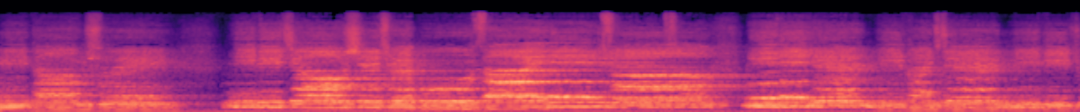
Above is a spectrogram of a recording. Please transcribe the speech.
你当水，你的教室却不在你这。你的眼你看见你的主，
